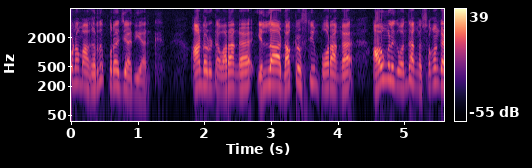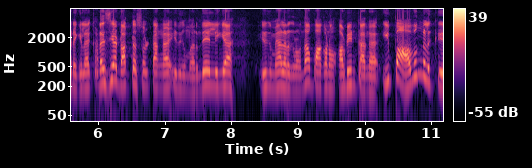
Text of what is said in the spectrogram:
குணமாகிறது புறஜாதியாக இருக்குது ஆண்டவர்கிட்ட வராங்க எல்லா டாக்டர்ஸ்டையும் போகிறாங்க அவங்களுக்கு வந்து அங்கே சுகம் கிடைக்கல. கடைசியாக டாக்டர் சொல்லிட்டாங்க இதுக்கு மருந்தே இல்லைங்க. இதுக்கு மேலே இருக்கிறவங்க தான் பார்க்கணும் அப்படின்ட்டாங்க. இப்போ அவங்களுக்கு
